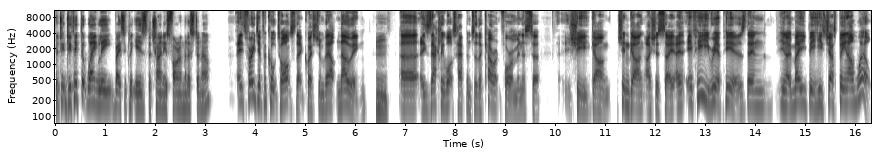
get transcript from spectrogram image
But do, do you think that Wang Yi basically is the Chinese foreign minister now? It's very difficult to answer that question without knowing Hmm. uh, exactly what's happened to the current foreign minister, Xi Gang, Qin Gang, I should say. And if he reappears, then you know maybe he's just been unwell.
